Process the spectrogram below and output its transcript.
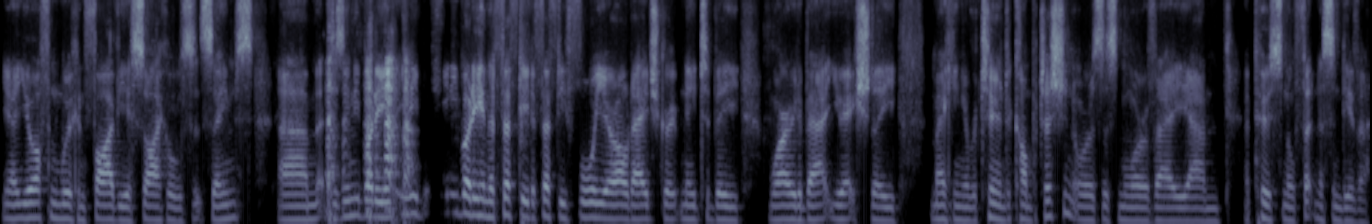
you know, you often work in five year cycles, it seems. Um, does anybody any, anybody in the fifty to fifty four year old age group need to be worried about you actually making a return to competition, or is this more of a um, a personal fitness endeavor?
